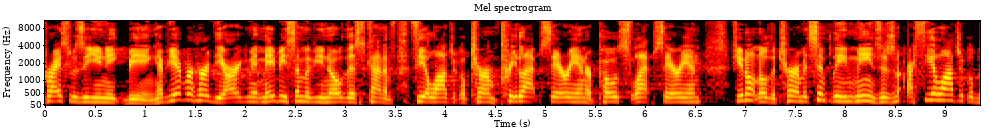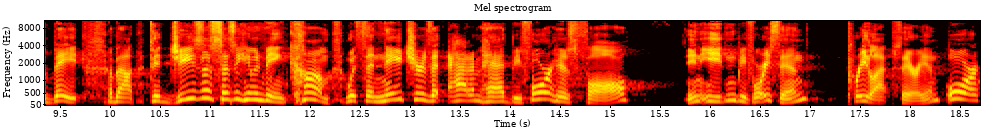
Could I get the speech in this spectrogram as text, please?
Christ was a unique being. Have you ever heard the argument? Maybe some of you know this kind of theological term, prelapsarian or postlapsarian. If you don't know the term, it simply means there's a theological debate about did Jesus as a human being come with the nature that Adam had before his fall in Eden, before he sinned? Prelapsarian. Or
